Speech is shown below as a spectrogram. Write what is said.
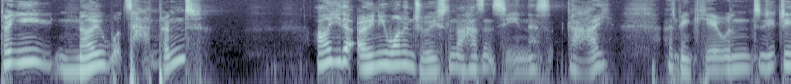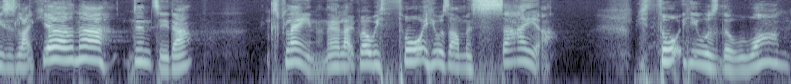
Don't you know what's happened? Are you the only one in Jerusalem that hasn't seen this guy has been killed? And Jesus is like, yeah, nah, didn't see that. Explain. And they're like, well, we thought he was our Messiah. We thought he was the one.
